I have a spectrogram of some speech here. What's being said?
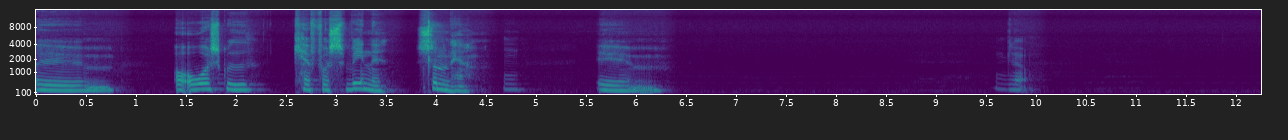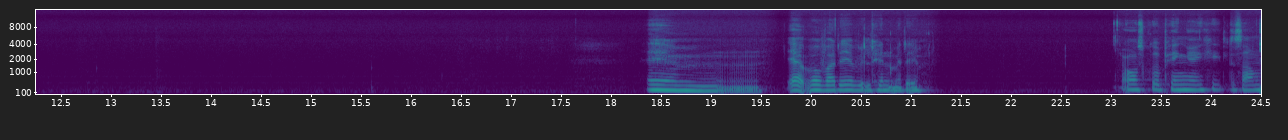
Øhm, og overskud kan forsvinde sådan her. Øhm, Ja. Øhm, ja, hvor var det, jeg ville hen med det? Overskud af penge er ikke helt det samme.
